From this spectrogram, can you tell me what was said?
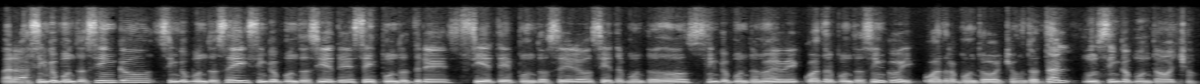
Para 5.5, 5.6, 5.7, 6.3, 7.0, 7.2, 5.9, 4.5 y 4.8. En total, un 5.8.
